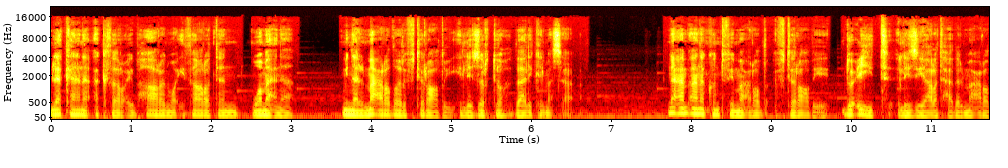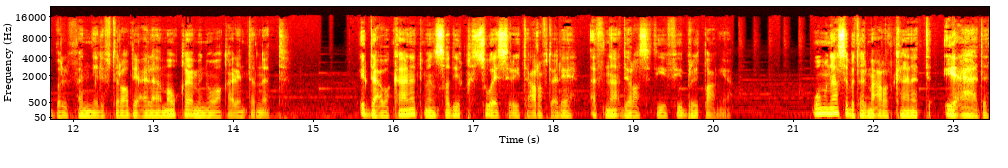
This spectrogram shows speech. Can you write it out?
لكان أكثر إبهارا وإثارة ومعنى. من المعرض الافتراضي اللي زرته ذلك المساء. نعم أنا كنت في معرض افتراضي. دعيت لزيارة هذا المعرض الفني الافتراضي على موقع من مواقع الإنترنت. الدعوة كانت من صديق سويسري تعرفت عليه أثناء دراستي في بريطانيا. ومناسبة المعرض كانت إعادة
